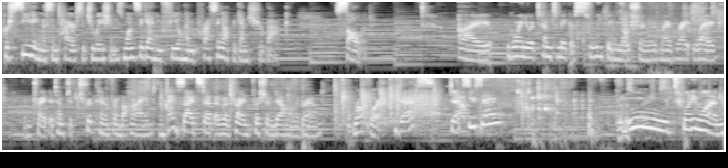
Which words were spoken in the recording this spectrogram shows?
perceiving this entire situation. As once again, you feel him pressing up against your back. Solid. I'm going to attempt to make a sweeping motion with my right leg and try to attempt to trip him from behind. Okay. Sidestep, and I'm going to try and push him down on the ground. Roll for it. Dex? Dex, Yep. you say? Goodness Ooh, gracious. 21.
